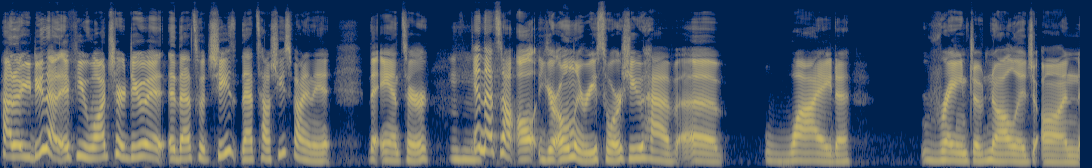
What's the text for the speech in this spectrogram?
how do you do that? If you watch her do it, that's what she's that's how she's finding it, the answer. Mhm. And that's not all your only resource. You have a wide range of knowledge on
